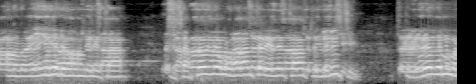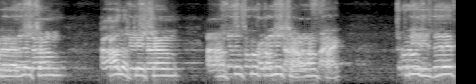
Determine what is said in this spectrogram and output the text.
on the Mahedon letter, Mr. President warranted a letter to be written to the Revenue Modernization, Allocation, and Fiscal Commission, RAMFAC, through his late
